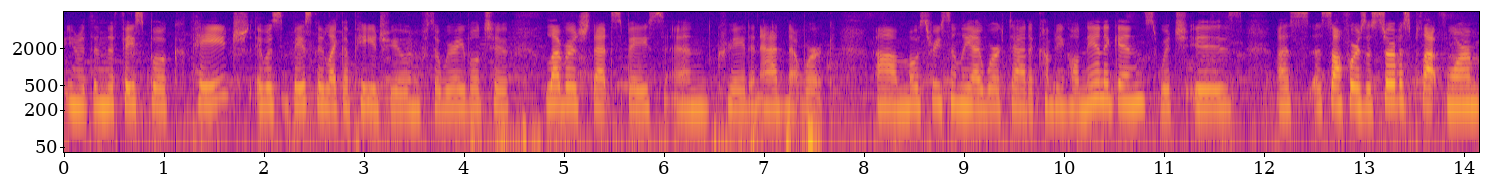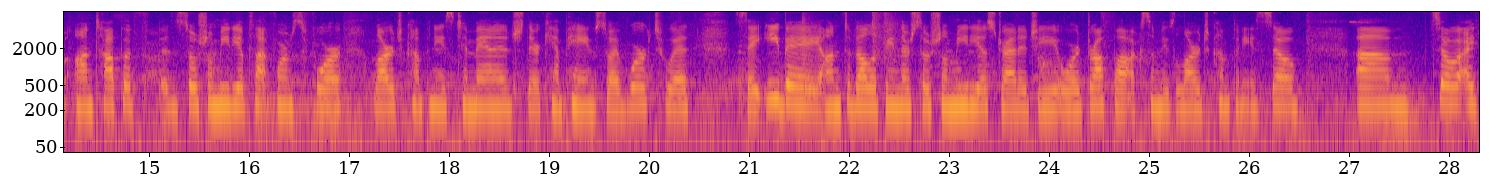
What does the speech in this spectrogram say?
you know, within the Facebook page, it was basically like a page view, and so we were able to leverage that space and create an ad network. Um, most recently, I worked at a company called Nanigans, which is a software as a service platform on top of social media platforms for large companies to manage their campaigns. So I've worked with, say, eBay on developing their social media strategy, or Dropbox, some of these large companies. So. Um, so I,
